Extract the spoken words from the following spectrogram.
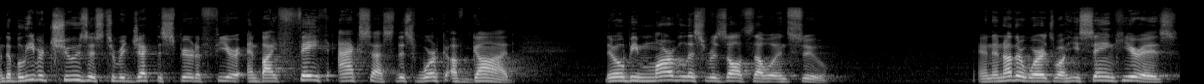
When the believer chooses to reject the spirit of fear and by faith access this work of God, there will be marvelous results that will ensue. And in other words, what he's saying here is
